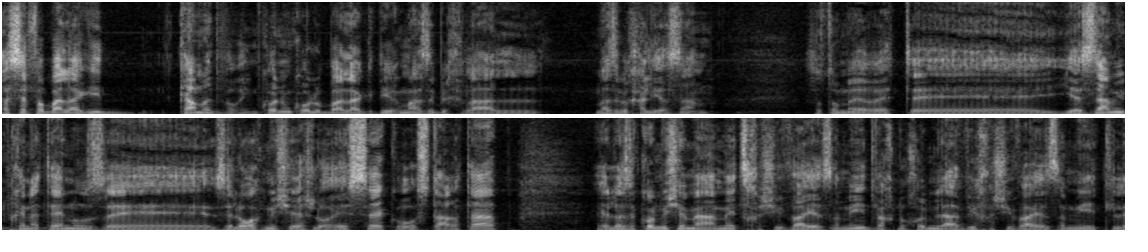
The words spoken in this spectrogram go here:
הספר בא להגיד כמה דברים. קודם כל הוא בא להגדיר מה זה בכלל, מה זה בכלל יזם. זאת אומרת, יזם מבחינתנו זה, זה לא רק מי שיש לו עסק או סטארט-אפ, אלא זה כל מי שמאמץ חשיבה יזמית, ואנחנו יכולים להביא חשיבה יזמית ל...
